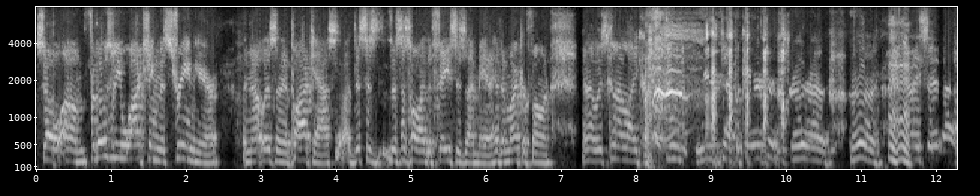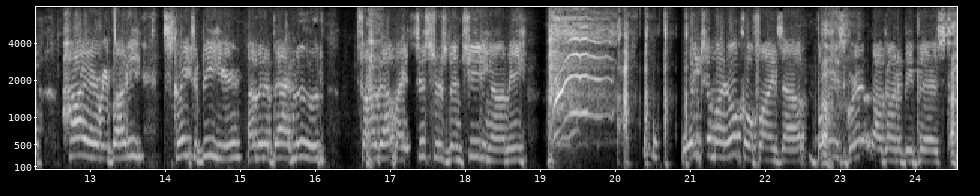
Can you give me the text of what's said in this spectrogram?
So um, for those of you watching the stream here and not listening to podcasts, uh, this is this is how I the faces I made. I had the microphone, and I was kind of like doing this weird type of character. Uh, uh, and I said, uh, "Hi, everybody. It's great to be here. I'm in a bad mood. Found out my sister's been cheating on me." Wait till my uncle finds out. Boy's grandpa gonna be pissed. and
